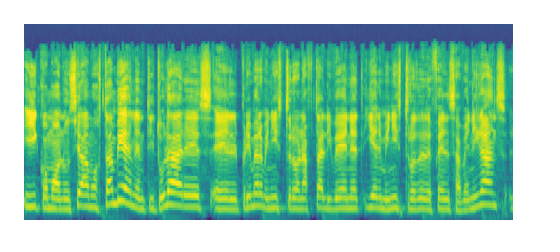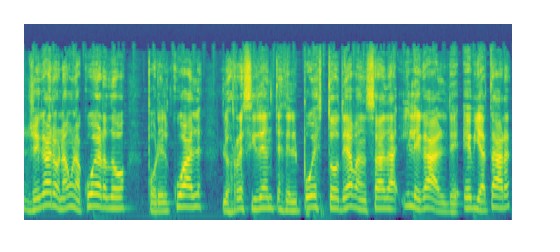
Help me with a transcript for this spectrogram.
Y como anunciábamos también en titulares, el primer ministro Naftali Bennett y el ministro de Defensa Benny Gantz llegaron a un acuerdo por el cual los residentes del puesto de avanzada ilegal de Eviatar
